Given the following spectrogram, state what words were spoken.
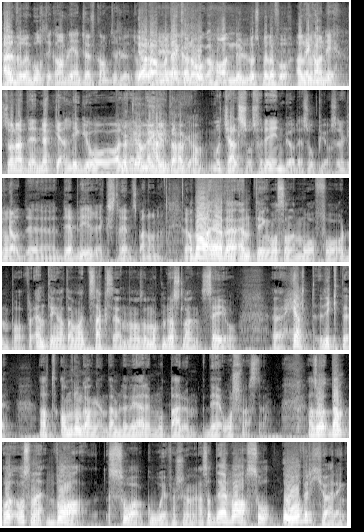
Elverum borte kan bli en tøff kamp til slutt. og Ja da, det- men de kan òg ha null å spille for. Det kan de. Sånn at eh, nøkkelen ligger jo allerede ligger til til helga mot Kjelsås, for det er innbyrdes oppgjør. Så det er klart Ja. at det, det blir ekstremt spennende. Ja. Og da er det en ting Åsane må få orden på. For en ting er at de vant 6-1, men altså Morten Røsland sier jo eh, helt riktig at andreomgangen de leverer mot Bærum, det er årsfeste. Altså, de, Åsane var så gode i første gang. Altså, det var så overkjøring.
